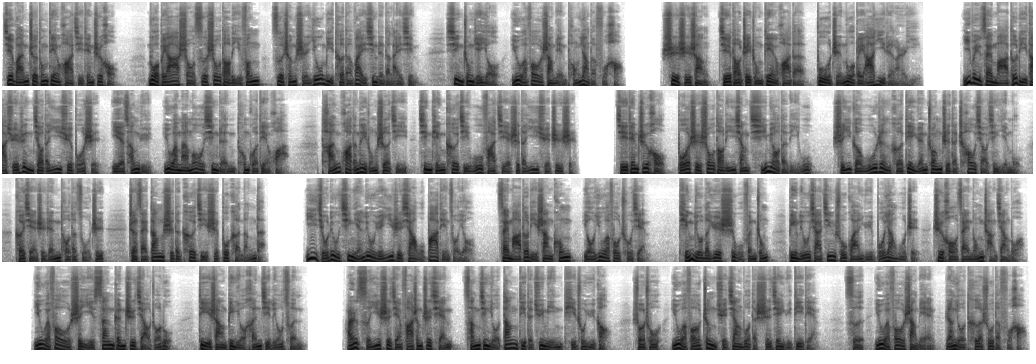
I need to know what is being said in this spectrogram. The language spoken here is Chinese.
接完这通电话几天之后，诺贝阿首次收到了一封自称是优密特的外星人的来信，信中也有 UFO 上面同样的符号。事实上，接到这种电话的不止诺贝阿一人而已。一位在马德里大学任教的医学博士也曾与 UMMO 星人通过电话。谈话的内容涉及今天科技无法解释的医学知识。几天之后，博士收到了一项奇妙的礼物，是一个无任何电源装置的超小型银幕，可显示人头的组织。这在当时的科技是不可能的。一九六七年六月一日下午八点左右。在马德里上空有 UFO 出现，停留了约十五分钟，并留下金属管与薄样物质，之后在农场降落。UFO 是以三根之脚着陆，地上并有痕迹留存。而此一事件发生之前，曾经有当地的居民提出预告，说出 UFO 正确降落的时间与地点。此 UFO 上面仍有特殊的符号。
